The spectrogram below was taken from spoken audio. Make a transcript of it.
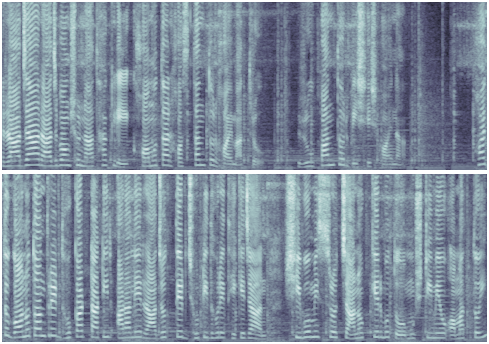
রাজা, রাজবংশ না থাকলে ক্ষমতার হস্তান্তর হয় মাত্র। রূপান্তর বিশেষ হয় না। হয়তো গণতন্ত্রের ধোকার টাটির আড়ালে রাজত্বের ঝুঁটি ধরে থেকে যান শিবমিশ্র চাণক্যের মতো মুষ্টিমেয় অমাত্যই।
